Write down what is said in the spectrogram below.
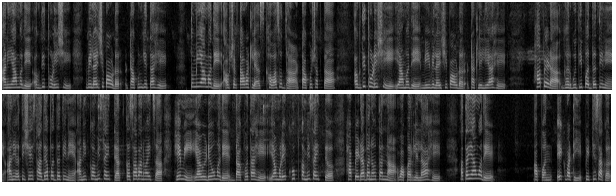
आणि यामध्ये अगदी थोडीशी विलायची पावडर टाकून घेत आहे. तुम्ही यामध्ये आवश्यकता वाटल्यास खवासुद्धा टाकू शकता. अगदी थोडीशी यामध्ये मी विलायची पावडर टाकलेली आहे. हा पेढा घरगुती पद्धतीने आणि अतिशय साध्या पद्धतीने आणि कमी साहित्यात कसा बनवायचा हे मी या व्हिडिओमध्ये दाखवत आहे. यामुळे खूप कमी साहित्य हा पेढा बनवताना वापरलेला आहे. आता यामध्ये आपण एक वाटी पिठी साखर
